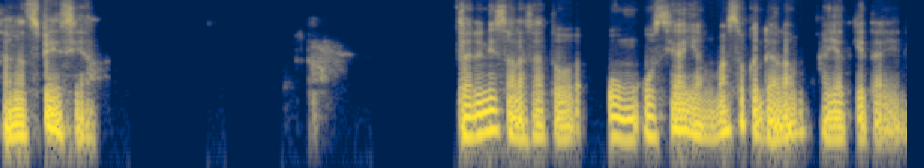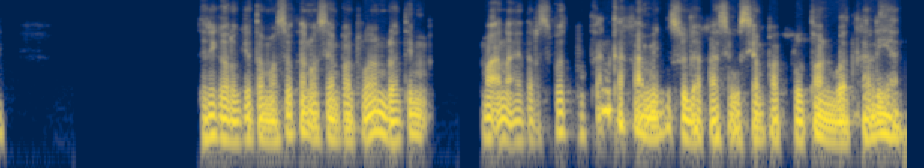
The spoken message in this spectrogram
Sangat spesial. Dan ini salah satu um, usia yang masuk ke dalam ayat kita ini. Jadi kalau kita masukkan usia 40 tahun berarti makna ayat tersebut, bukankah kami sudah kasih usia 40 tahun buat kalian?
